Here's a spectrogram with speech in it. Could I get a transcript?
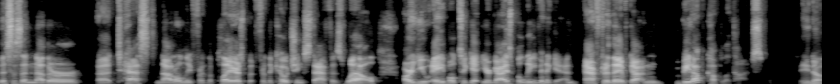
this is another uh, test not only for the players but for the coaching staff as well. Are you able to get your guys believing again after they've gotten beat up a couple of times? You know,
